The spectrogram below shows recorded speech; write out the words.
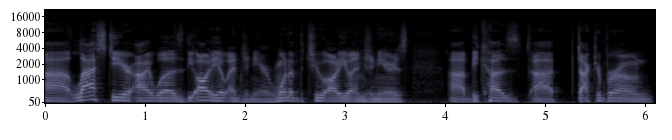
Uh, last year, I was the audio engineer, one of the two audio engineers, uh, because uh, Dr. Barone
